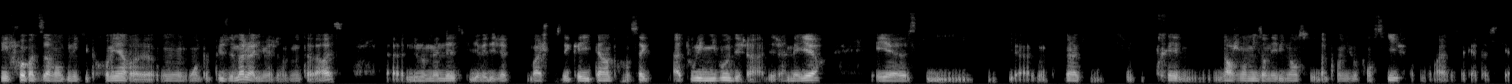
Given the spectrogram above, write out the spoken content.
des fois, quand ils inventent une équipe première, euh, ont, un peu plus de mal, à l'image d'un Tavares. Euh, Nuno Mendes, il avait déjà, moi, je pense, des qualités intrinsèques à tous les niveaux déjà, déjà meilleures. Et euh, ce qui, qui, donc, qui très largement mises en évidence d'un point de vue offensif, sa capacité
